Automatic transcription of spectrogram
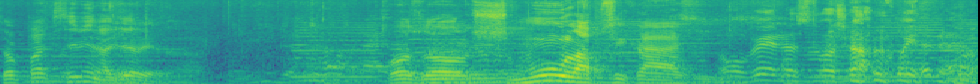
Co pak si mi nadělil? Pozor, smůla přichází. No, vy nezdvořáku jeden.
